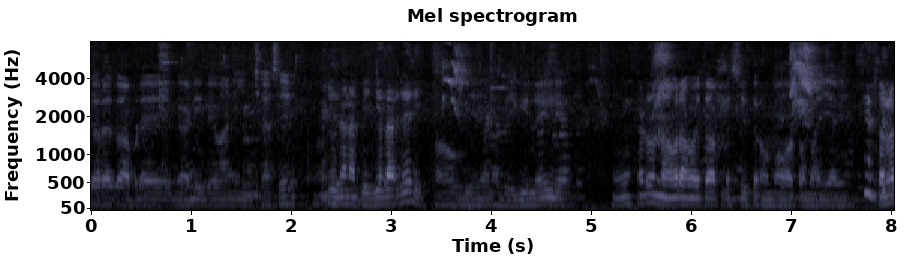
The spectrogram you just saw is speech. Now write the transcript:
કરે તો આપણે ગાડી લેવાની ઈચ્છા છે. બે જણા ભેગી લાવજે રી હવે બે જણા ભેગી લઈ લે. હેડો નવરા હોય તો આપણે સીતરોમાં ઓટો મારી આવીએ ચલો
